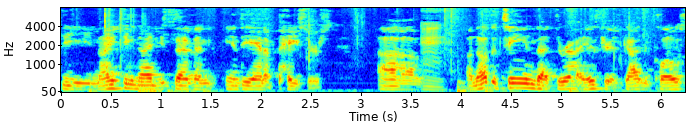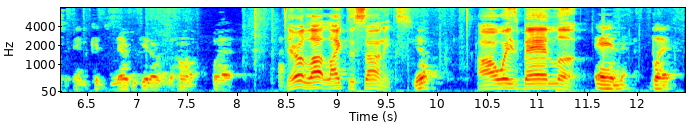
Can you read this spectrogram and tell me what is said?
the 1997 Indiana Pacers. Um, Another team that throughout history has gotten close and could never get over the hump. But They're a lot like the Sonics. yep, Always bad luck. and but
